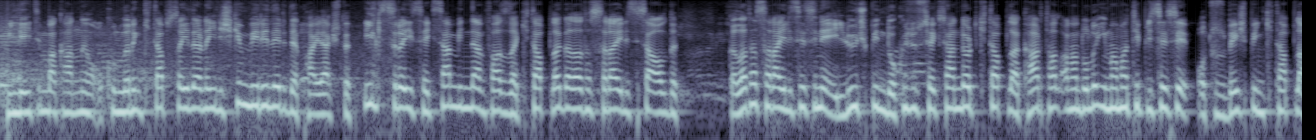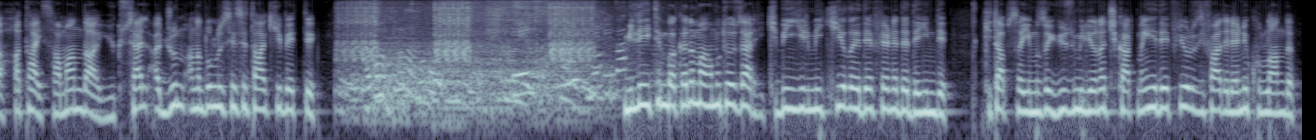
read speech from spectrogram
Milli Eğitim Bakanlığı okulların kitap sayılarına ilişkin verileri de paylaştı. İlk sırayı 80 binden fazla kitapla Galatasaray Lisesi aldı. Galatasaray Lisesi'ne 53.984 kitapla Kartal Anadolu İmam Hatip Lisesi, 35 bin kitapla Hatay Samandağ Yüksel Acun Anadolu Lisesi takip etti. Milli Eğitim Bakanı Mahmut Özer 2022 yılı hedeflerine de değindi. Kitap sayımızı 100 milyona çıkartmayı hedefliyoruz ifadelerini kullandı.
